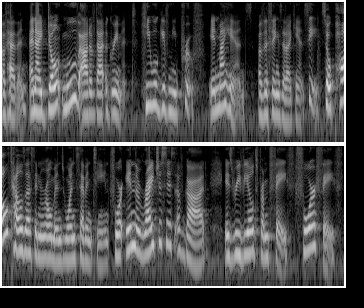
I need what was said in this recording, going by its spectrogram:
of heaven and I don't move out of that agreement, he will give me proof in my hands of the things that I can't see. So Paul tells us in Romans 1:17, "For in the righteousness of God is revealed from faith, for faith,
